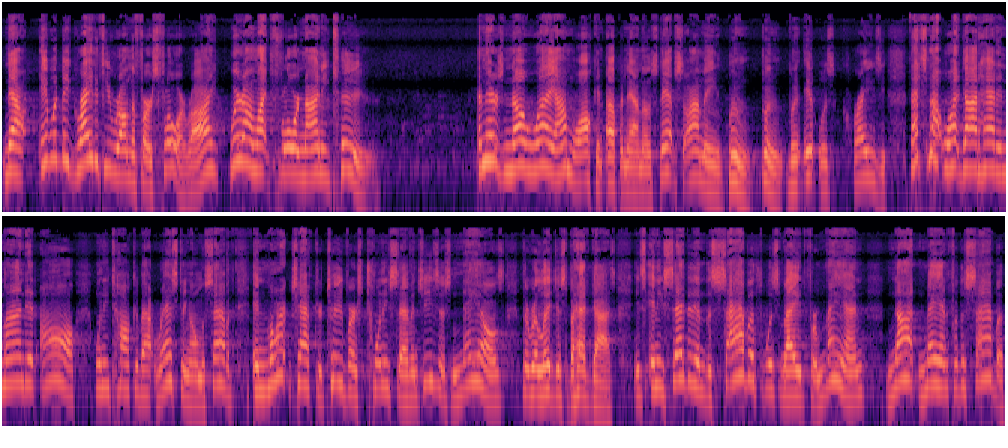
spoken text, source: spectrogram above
Now, it would be great if you were on the first floor, right? We're on like floor 92. And there's no way I'm walking up and down those steps. So, I mean, boom, boom, boom. It was crazy. That's not what God had in mind at all when he talked about resting on the Sabbath. In Mark chapter 2, verse 27, Jesus nails the religious bad guys. It's, and he said to them, The Sabbath was made for man, not man for the Sabbath.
